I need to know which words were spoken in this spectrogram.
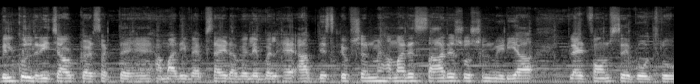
बिल्कुल रीच आउट कर सकते हैं। हमारी वेबसाइट अवेलेबल है। आप डिस्क्रिप्शन में हमारे सारे सोशल मीडिया प्लेटफॉर्म से गो थ्रू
